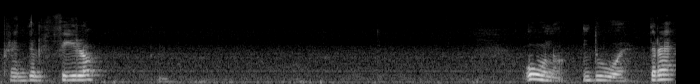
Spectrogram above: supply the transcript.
prendo il filo. 1 2 3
